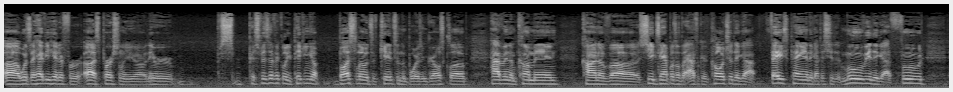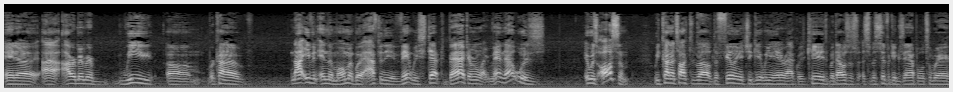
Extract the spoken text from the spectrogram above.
uh, was a heavy hitter for us personally. You know, they were specifically picking up busloads of kids in the Boys and Girls Club, having them come in kind of uh, see examples of the African culture. They got face painting. They got to see the movie. They got food. And uh, I, I remember we um, were kind of not even in the moment, but after the event, we stepped back and we are like, man, that was, it was awesome. we kind of talked about the feeling that you get when you interact with kids, but that was a, a, specific example to where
